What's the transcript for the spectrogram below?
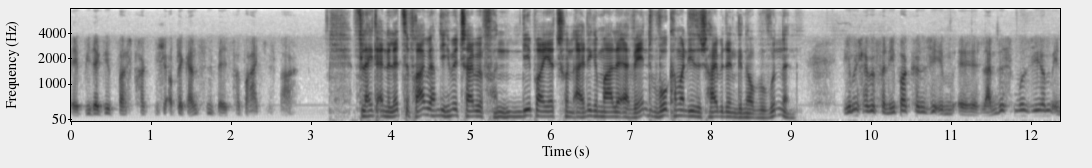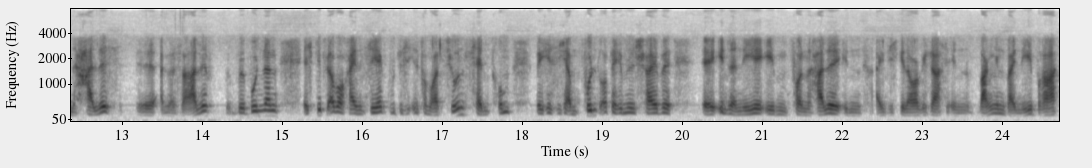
äh, wiedergibt, was praktisch auf der ganzen Welt verbreitet war. Vielleicht eine letzte Frage. Wir haben die Himmelsscheibe von Nebra jetzt schon einige Male erwähnt. Wo kann man diese Scheibe denn genau bewundern? Von Nebra können Sie im äh, Landesmuseum in Halle äh, an der Saale bewundern. Es gibt aber auch ein sehr gutes Informationszentrum, welches sich am Fundort der Himmelsscheibe äh, in der Nähe eben von Halle, in eigentlich genauer gesagt in Wangen bei Nebra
